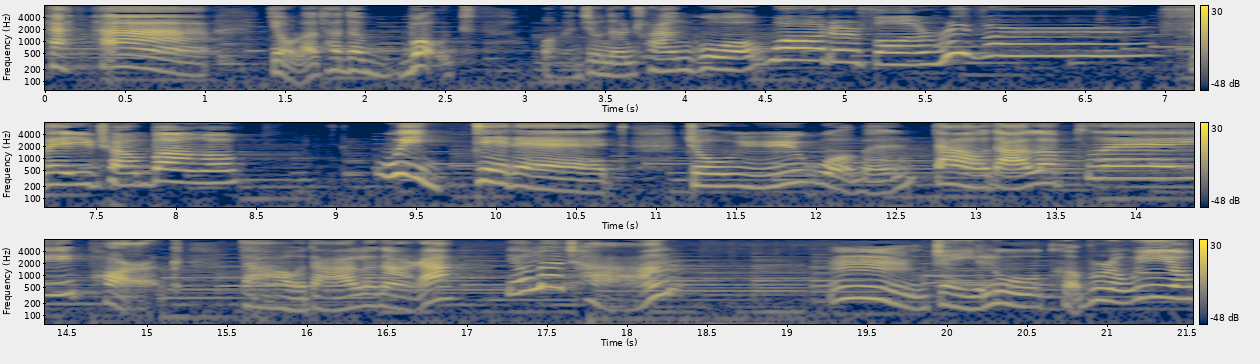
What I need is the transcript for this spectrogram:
哈哈，有了它的 boat，我们就能穿过 Waterfall River，非常棒哦！We did it！终于我们到达了 Play Park，到达了哪儿啊？游乐场。嗯，这一路可不容易哟。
